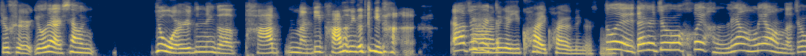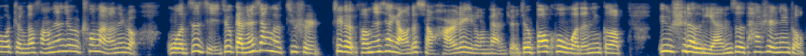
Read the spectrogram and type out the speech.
就是有点像幼儿的那个爬满地爬的那个地毯，然后就是啊，那个一块一块的那个是吗？对，但是就是会很亮亮的，就是我整个房间就是充满了那种我自己就感觉像个就是这个房间像养了个小孩儿的一种感觉，就包括我的那个浴室的帘子，它是那种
